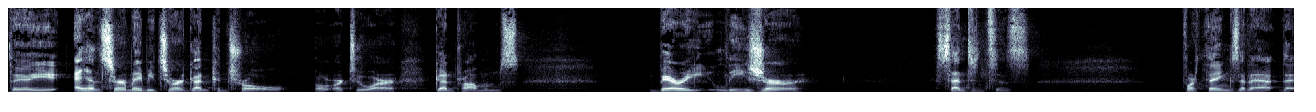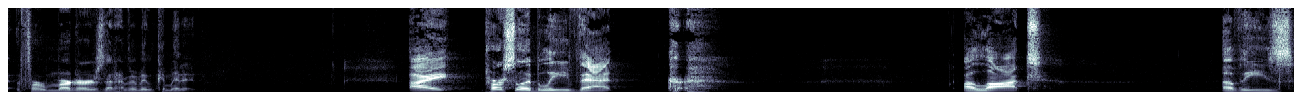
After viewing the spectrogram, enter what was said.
the answer maybe to our gun control or, or to our gun problems very leisure sentences for things that have, that for murders that haven't been committed. I personally believe that a lot of these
